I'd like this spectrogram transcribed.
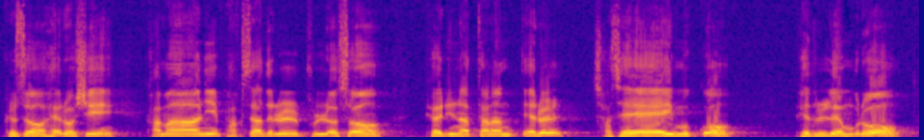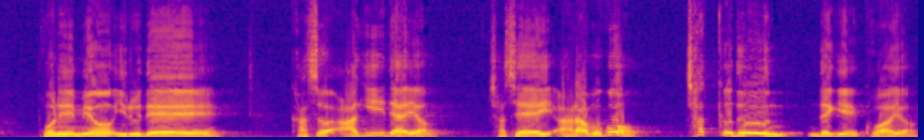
그래서 헤롯이 가만히 박사들을 불러서 별이 나타난 때를 자세히 묻고 베들레헴으로 보내며 이르되 가서 아기에 대하여 자세히 알아보고 찾거든 내게 구하여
